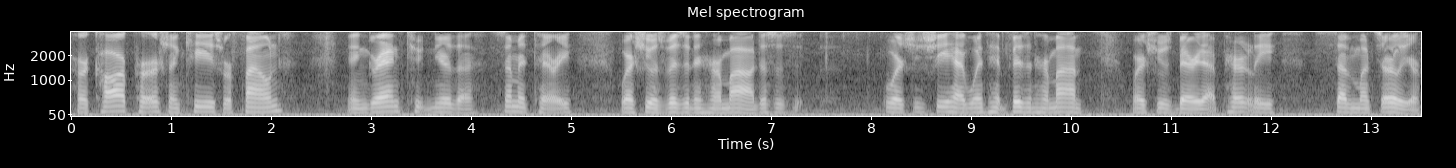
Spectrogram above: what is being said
Her car, purse, and keys were found in Grand near the cemetery where she was visiting her mom. This is where she, she had went visit her mom where she was buried at apparently seven months earlier.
